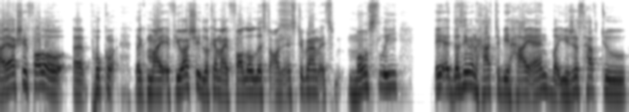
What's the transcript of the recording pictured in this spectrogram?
I actually follow uh, Pokemon. Like my, if you actually look at my follow list on Instagram, it's mostly. It, it doesn't even have to be high end, but you just have to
